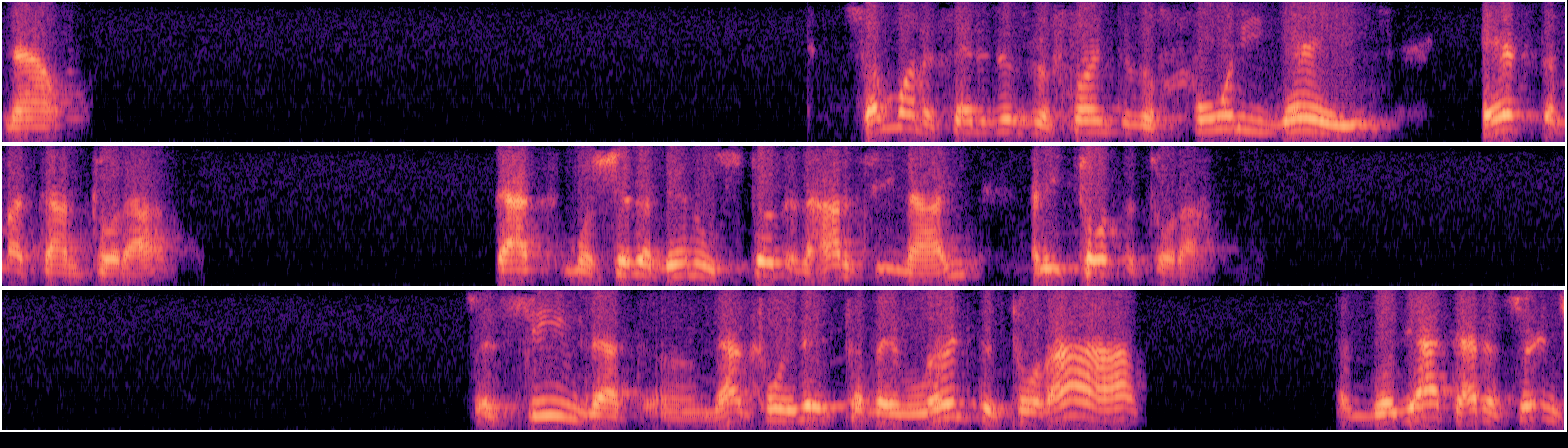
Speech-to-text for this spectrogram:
Now, someone has said it is referring to the 40 days after Matan Torah, that Moshe Rabbeinu stood in Har Sinai and he taught the Torah. So it seems that um, that 40 days till they learned the Torah, uh, Goliath had a certain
